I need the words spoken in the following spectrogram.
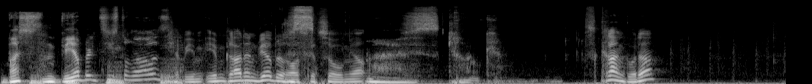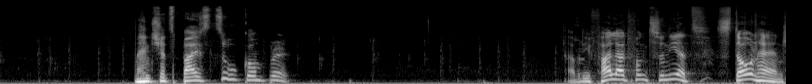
Was? Ein Wirbel ziehst du raus? Ich habe eben, eben gerade einen Wirbel Das- rausgezogen, ja. Ah, Das ist krank. Ist krank, oder? Mensch, jetzt beißt zu, Kumpel. Aber die Falle hat funktioniert. Stonehenge.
